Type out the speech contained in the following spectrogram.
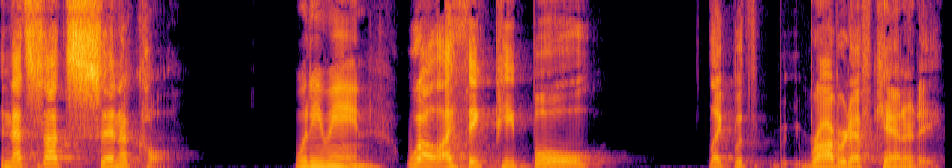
And that's not cynical. What do you mean? Well, I think people like with Robert F. Kennedy,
